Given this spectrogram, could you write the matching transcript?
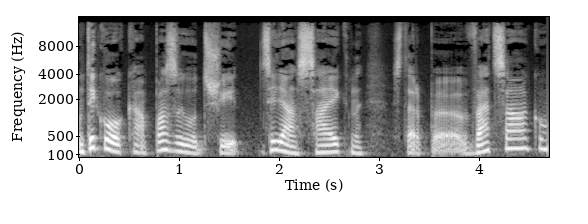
Un tikko kā pazūd šī dziļā saikne starp uh, vecāku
